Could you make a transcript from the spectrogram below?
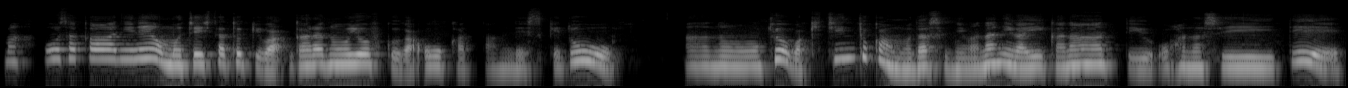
まあ、大阪にね、お持ちした時は柄のお洋服が多かったんですけど、あの、今日はきちんと感を出すには何がいいかなっていうお話で、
